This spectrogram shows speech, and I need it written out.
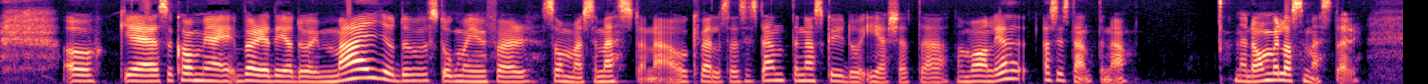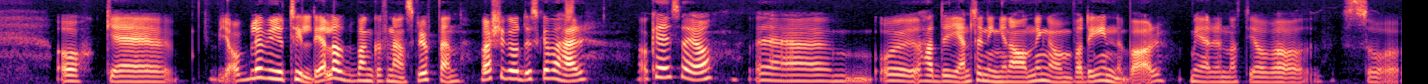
och eh, så kom jag, började jag då i maj och då stod man ju inför sommarsemestrarna. Och kvällsassistenterna ska ju då ersätta de vanliga assistenterna när de vill ha semester. Och eh, jag blev ju tilldelad bank och finansgruppen. Varsågod, du ska vara här. Okej, sa jag. Och jag hade egentligen ingen aning om vad det innebar. Mer än att jag var så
